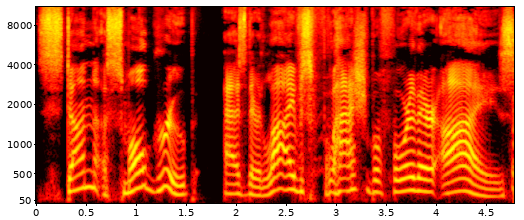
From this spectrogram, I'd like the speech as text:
Stun a small group as their lives flash before their eyes.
